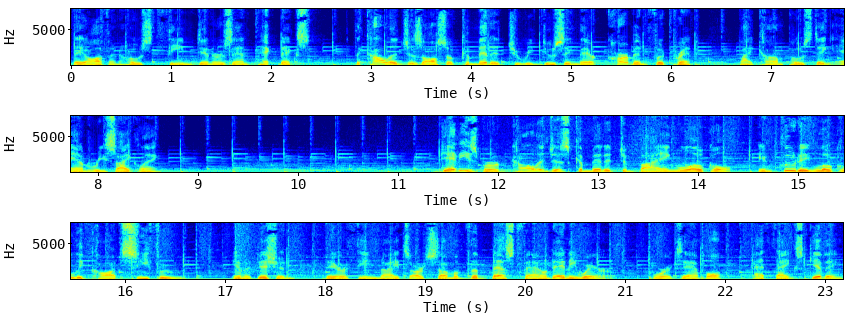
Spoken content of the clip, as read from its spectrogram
They often host themed dinners and picnics. The college is also committed to reducing their carbon footprint by composting and recycling. Gettysburg College is committed to buying local, including locally caught seafood. In addition, their theme nights are some of the best found anywhere. For example, at Thanksgiving,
